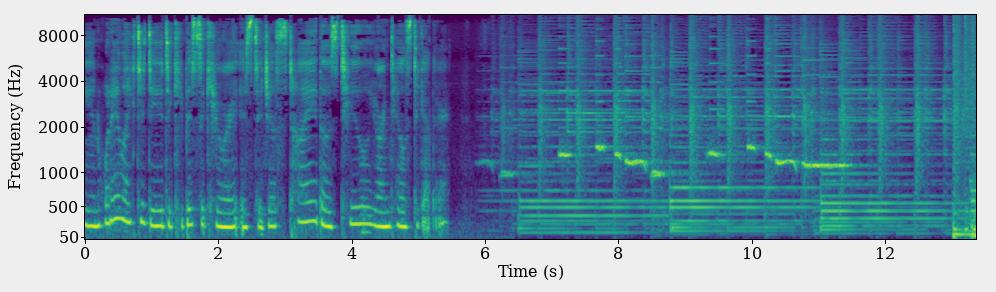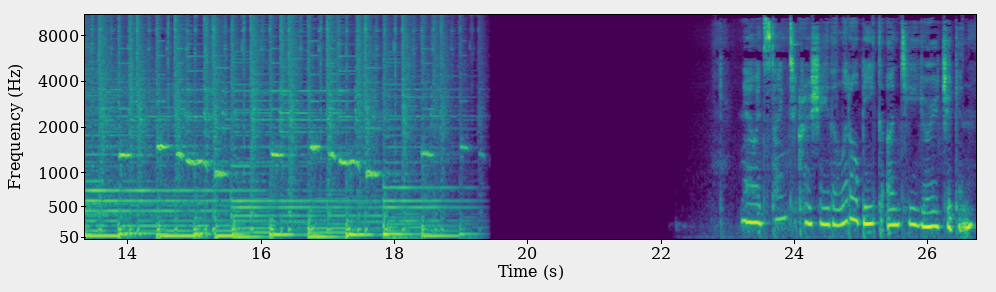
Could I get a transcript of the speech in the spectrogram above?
And what I like to do to keep it secure is to just tie those two yarn tails together. Crochet the little beak onto your chicken.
